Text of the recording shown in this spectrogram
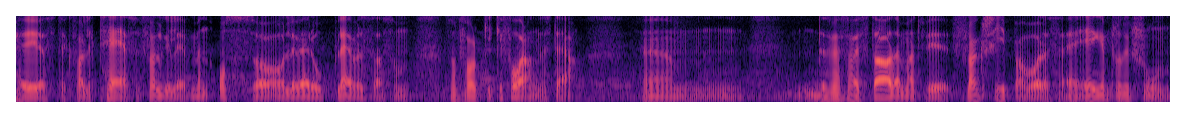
høyeste kvalitet, selvfølgelig, men også å levere opplevelser som, som folk ikke får andre steder. Um, det som jeg sa i stad, med at vi, flaggskipene våre er egenproduksjon.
